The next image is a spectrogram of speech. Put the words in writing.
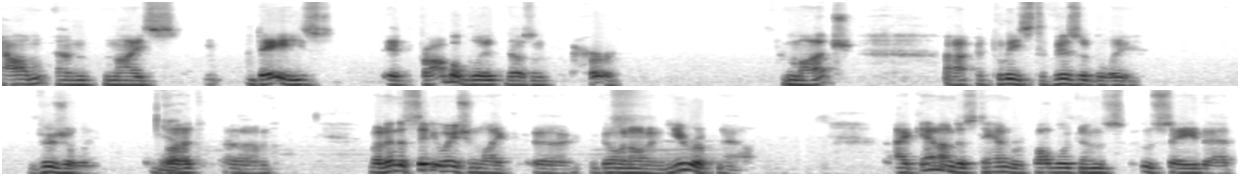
calm and nice days, it probably doesn't hurt much, uh, at least visibly, visually. Yeah. But um, but in the situation like uh, going on in Europe now, I can't understand Republicans who say that,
